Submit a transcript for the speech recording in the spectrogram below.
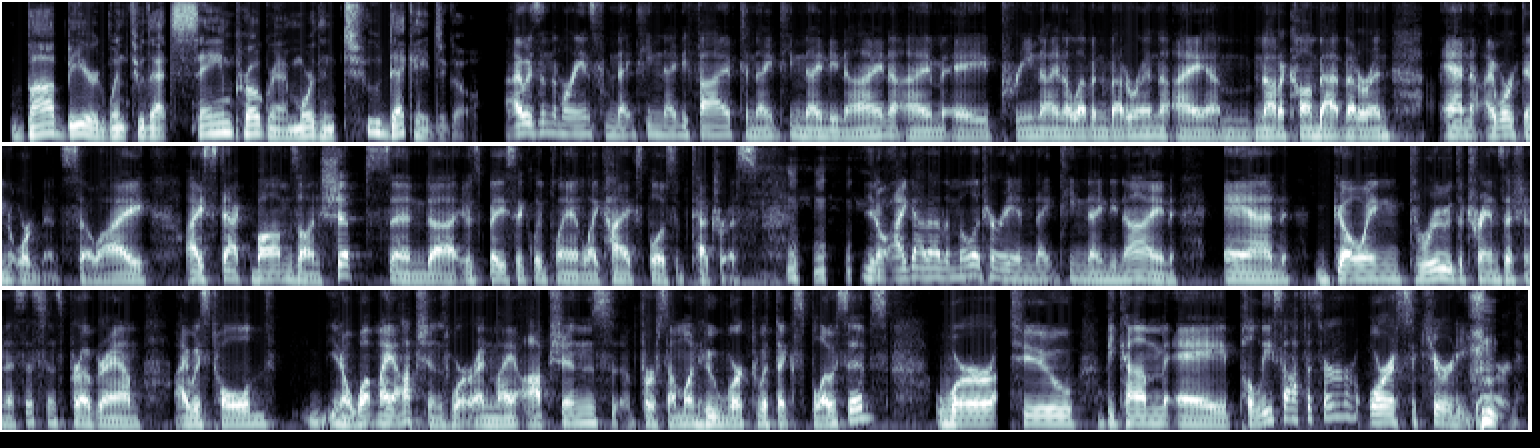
Bob Beard went through that same program more than two decades ago. I was in the Marines from 1995 to 1999. I'm a pre 9 11 veteran. I am not a combat veteran. And I worked in ordnance. So I, I stacked bombs on ships, and uh, it was basically playing like high explosive Tetris. you know, I got out of the military in 1999, and going through the transition assistance program, I was told you know what my options were. And my options for someone who worked with explosives were to become a police officer or a security guard.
